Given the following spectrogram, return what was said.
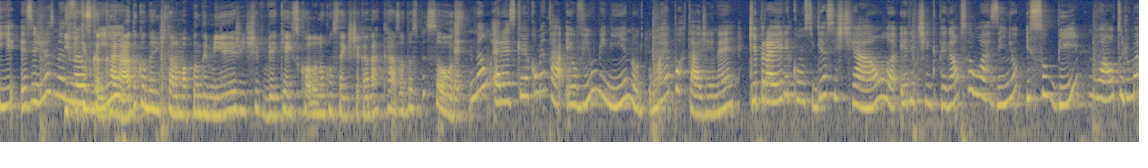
e esses dias mesmo E fica vi... escancarado quando a gente tá numa pandemia e a gente vê que a escola não consegue chegar na casa das pessoas. É, Não, era isso que eu ia comentar. Eu vi um menino, uma reportagem, né? Que pra ele conseguir assistir a aula, ele tinha que pegar um celularzinho e subir no alto de uma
